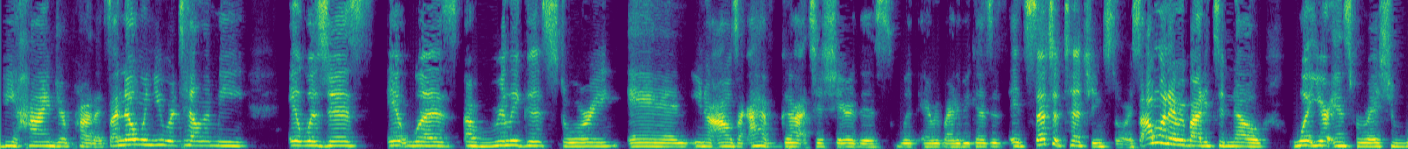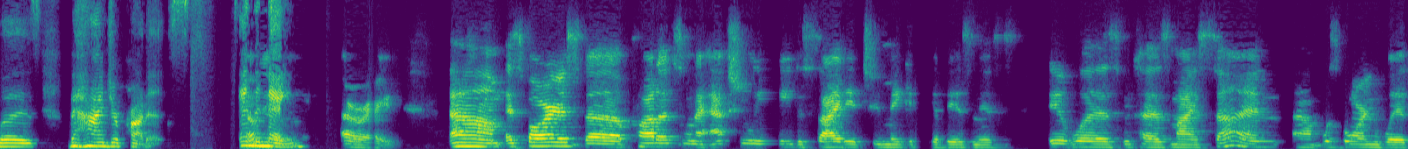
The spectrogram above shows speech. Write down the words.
behind your products? I know when you were telling me it was just it was a really good story. And you know i was like i have got to share this with everybody because it, it's such a touching story. So i want everybody to know what your inspiration was behind your products and okay. the name. All right. Um, as far as the products when i actually decided to make it a business it was because my son um, was born with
